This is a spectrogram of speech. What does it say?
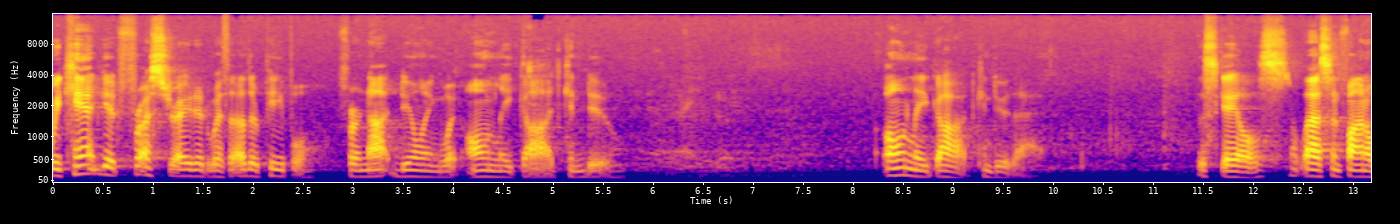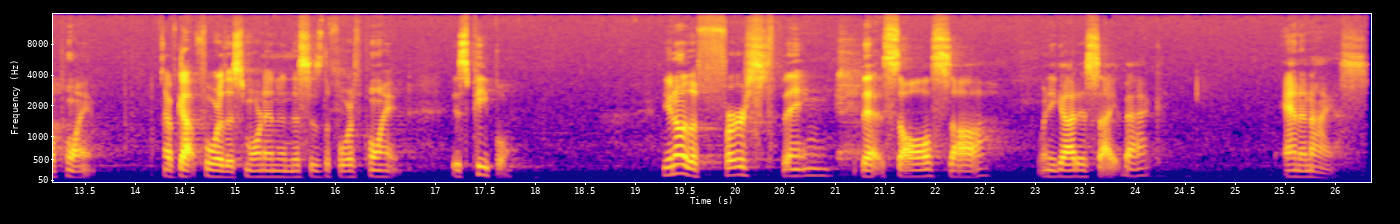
We can't get frustrated with other people for not doing what only God can do. Only God can do that. The scales. Last and final point. I've got four this morning, and this is the fourth point is people. You know the first thing that Saul saw when he got his sight back? Ananias.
